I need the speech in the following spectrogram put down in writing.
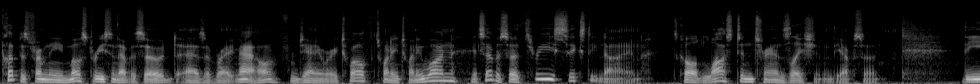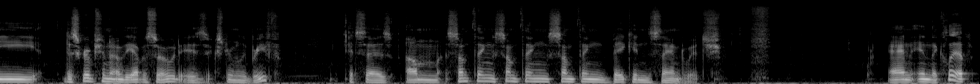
clip is from the most recent episode, as of right now, from January 12th, 2021. It's episode 369. It's called Lost in Translation, the episode. The description of the episode is extremely brief. It says, um, something, something, something bacon sandwich. And in the clip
